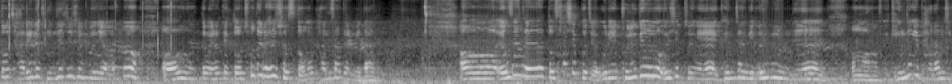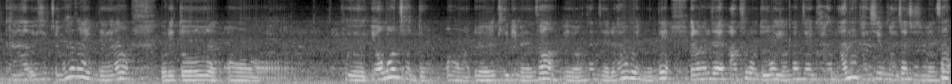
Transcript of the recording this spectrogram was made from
또 자리를 빛내주신 분이어서 어, 또 이렇게 또 초대를 해주셔서 너무 감사드립니다. 어, 영상제는 또 49제, 우리 불교 의식 중에 굉장히 의미 있는, 어, 굉장히 바람직한 의식 중 하나인데요. 우리 또, 어, 그 영원 전도를 기리면서 이 영상제를 하고 있는데 여러분들 앞으로도 가- 많은 관심 가져주시면서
